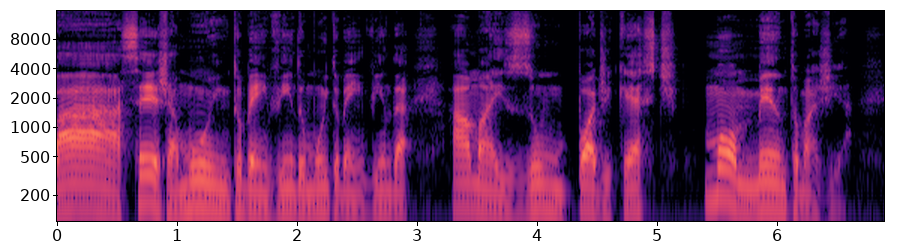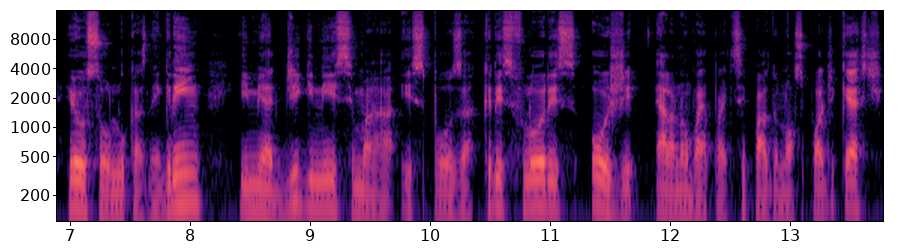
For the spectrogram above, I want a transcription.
Olá, seja muito bem-vindo, muito bem-vinda a mais um podcast Momento Magia. Eu sou Lucas Negrin e minha digníssima esposa Cris Flores, hoje ela não vai participar do nosso podcast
